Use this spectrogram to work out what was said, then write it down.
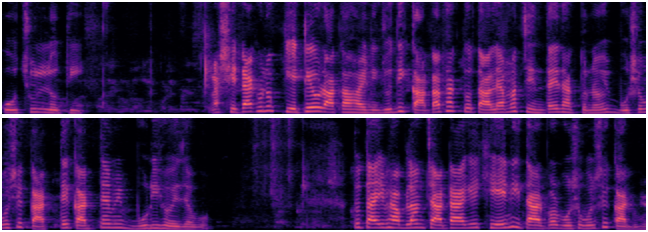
কচুর লতি। আর সেটা এখনও কেটেও রাখা হয়নি। যদি কাটা থাকতো, তাহলে আমার চিন্তাই থাকতো না। ওই বসে বসে কাটতে কাটতে আমি বুড়ি হয়ে যাব। তো তাই ভাবলাম চাটা আগে খেয়ে নিই, তারপর বসে বসে কাটবো।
